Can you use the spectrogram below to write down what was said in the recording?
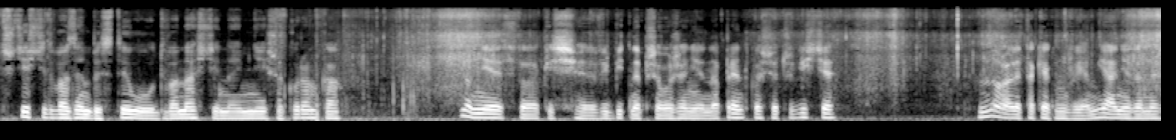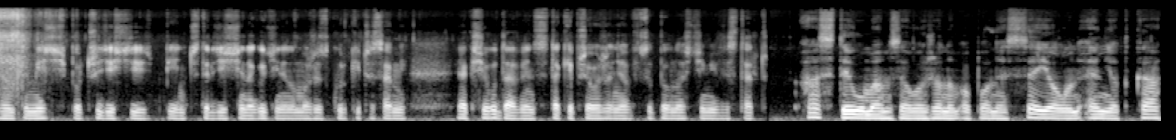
32 zęby z tyłu 12 najmniejsza koronka no nie jest to jakieś e, wybitne przełożenie na prędkość oczywiście. No ale tak jak mówiłem ja nie zamierzam tym jeździć po 35-40 na godzinę no może z górki czasami jak się uda więc takie przełożenia w zupełności mi wystarczy. A z tyłu mam założoną oponę Seoun NJK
